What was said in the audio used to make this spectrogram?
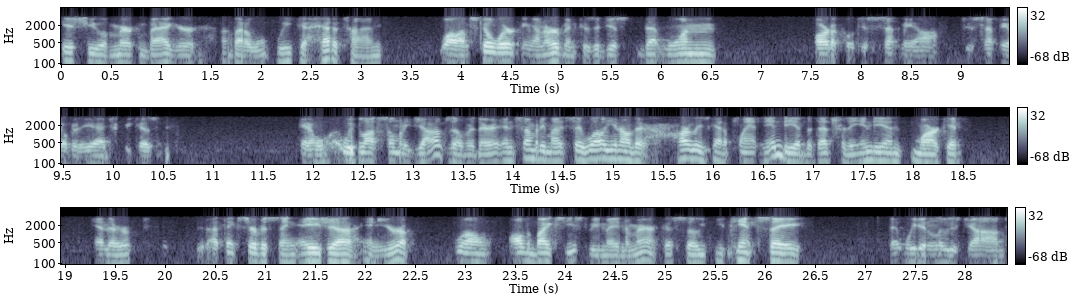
issue of American Bagger about a week ahead of time while I'm still working on Urban because it just that one article just sent me off, just sent me over the edge because you know we've lost so many jobs over there. And somebody might say, well, you know, the Harley's got a plant in India, but that's for the Indian market, and they're I think servicing Asia and Europe. Well, all the bikes used to be made in America, so you can't say that we didn't lose jobs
